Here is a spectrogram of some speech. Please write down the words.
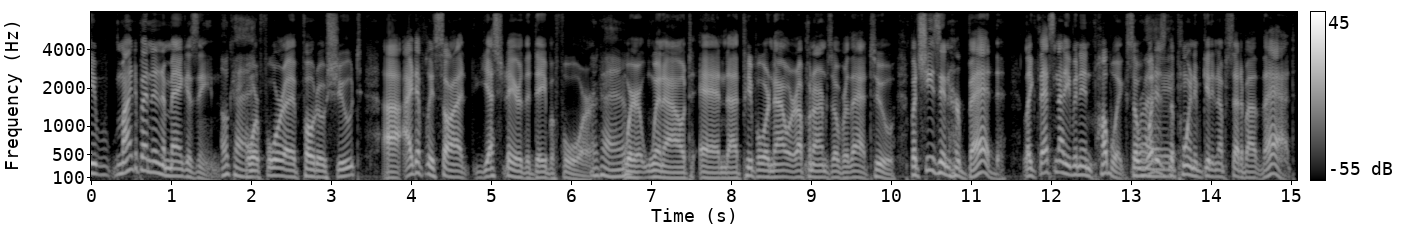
it might have been in a magazine, Okay. or for a photo shoot. Uh, I definitely saw it yesterday or the day before, Okay. where it went out, and uh, people are now are up in arms over that too. But she's in her bed, like that's not even in public. So what is Right. the point of getting upset about that?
